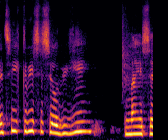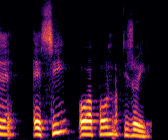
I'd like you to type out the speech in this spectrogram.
Έτσι η κρίση σε οδηγεί να είσαι εσύ ο απόν από τη ζωή.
